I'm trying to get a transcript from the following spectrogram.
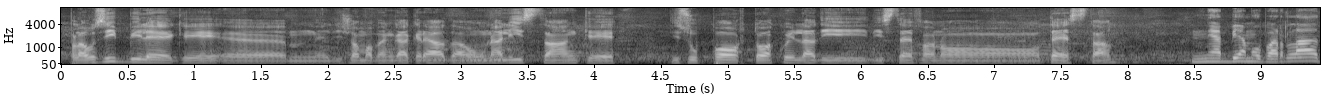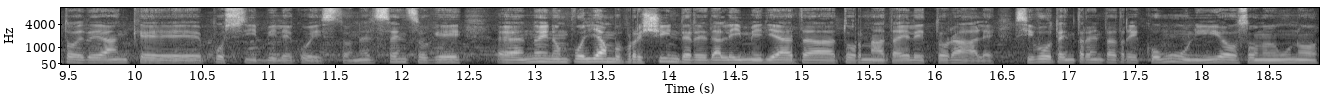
plausibile che ehm, diciamo, venga creata una lista anche di supporto a quella di, di Stefano Testa? Ne abbiamo parlato ed è anche possibile questo, nel senso che eh, noi non vogliamo prescindere dall'immediata tornata elettorale, si vota in 33 comuni, io sono,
